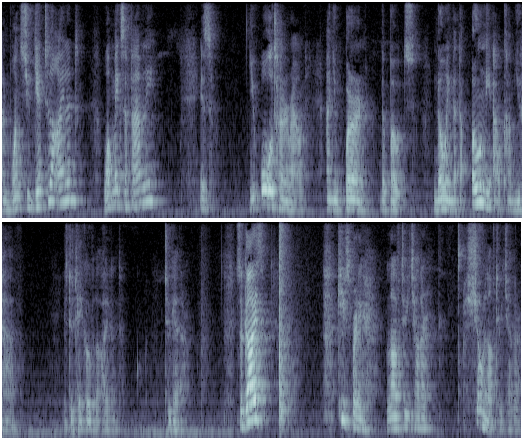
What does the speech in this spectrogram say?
And once you get to the island, what makes a family is you all turn around and you burn the boats, knowing that the only outcome you have is to take over the island together. So, guys, keep spreading love to each other, show love to each other,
